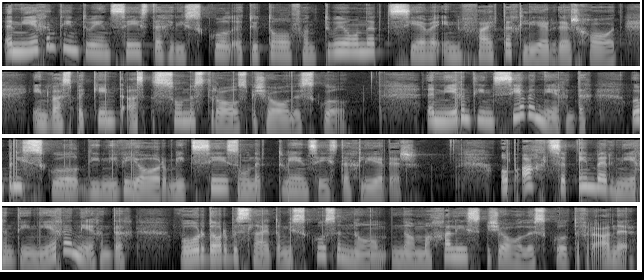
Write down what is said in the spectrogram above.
In 1962 het die skool 'n totaal van 257 leerders gehad en was bekend as Sonnestraal Spesiale Skool. In 1997 open die skool die nuwe jaar met 662 leerders. Op 8 September 1999 word daar besluit om die skool se naam na Magali Spesiale Skool te verander,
